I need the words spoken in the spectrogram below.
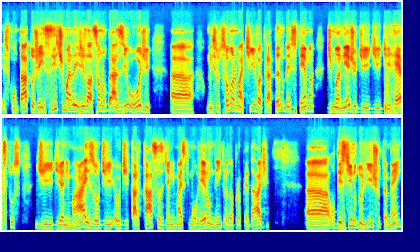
esse contato. Já existe uma legislação no Brasil hoje, uh, uma instrução normativa tratando desse tema de manejo de, de, de restos de, de, animais ou de, ou de carcaças de animais que morreram dentro da propriedade. Uh, o destino do lixo também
